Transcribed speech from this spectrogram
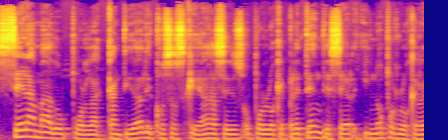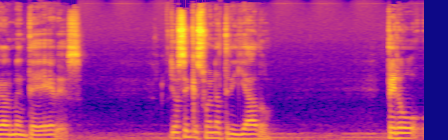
ser amado por la cantidad de cosas que haces o por lo que pretendes ser y no por lo que realmente eres. Yo sé que suena trillado, pero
